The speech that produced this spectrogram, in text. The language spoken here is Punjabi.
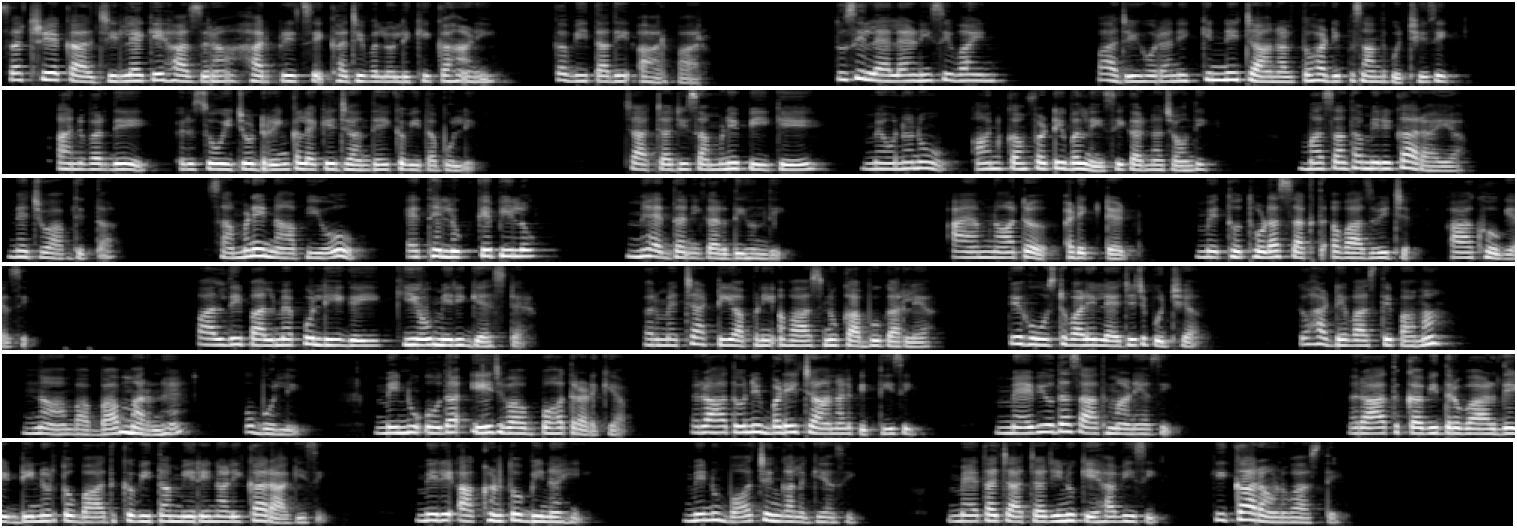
ਸਤਿ ਸ਼੍ਰੀ ਅਕਾਲ ਜੀ, ਲੈ ਕੇ ਹਾਜ਼ਰਾਂ ਹਰਪ੍ਰੀਤ ਸੇਖਾ ਜੀ ਵੱਲੋਂ ਲਿਖੀ ਕਹਾਣੀ, ਕਵਿਤਾ ਦੇ ਆਰ-ਪਾਰ। ਤੁਸੀਂ ਲੈ ਲੈਣੀ ਸੀ ਵਾਈਨ? ਭਾਜੀ ਹੋਰਾਂ ਨੇ ਕਿੰਨੇ ਚਾਅ ਨਾਲ ਤੁਹਾਡੀ ਪਸੰਦ ਪੁੱਛੀ ਸੀ। ਅਨਵਰ ਦੇ ਰਸੋਈ ਚੋਂ ਡਰਿੰਕ ਲੈ ਕੇ ਜਾਂਦੇ ਹੀ ਕਵਿਤਾ ਬੋਲੀ, ਚਾਚਾ ਜੀ ਸਾਹਮਣੇ ਪੀ ਕੇ ਮੈਂ ਉਹਨਾਂ ਨੂੰ ਅਨਕੰਫਰਟੇਬਲ ਨਹੀਂ ਸੀ ਕਰਨਾ ਚਾਹੁੰਦੀ। ਮਸਾਂ ਤਾਂ ਮੇਰੇ ਘਰ ਆਇਆ ਮੈਂ ਜਵਾਬ ਦਿੱਤਾ, ਸਾਹਮਣੇ ਨਾ ਪੀਓ, ਇੱਥੇ ਲੁੱਕ ਕੇ ਪੀ ਲਓ। ਮੈਂ ਇਦਾਂ ਨਹੀਂ ਕਰਦੀ ਹੁੰਦੀ। ਆਈ ਐਮ ਨਾਟ ਐਡਿਕਟਡ ਮੇਥੋਂ ਥੋੜਾ ਸਖਤ ਆਵਾਜ਼ ਵਿੱਚ ਆਖ ਹੋ ਗਿਆ ਸੀ। ਪਲ ਦੀ ਪਲ ਮੈਂ ਭੁੱਲ ਹੀ ਗਈ ਕਿ ਉਹ ਮੇਰੀ ਗੈਸਟ ਹੈ। ਪਰ ਮੈਂ ਝਾਟੀ ਆਪਣੀ ਆਵਾਜ਼ ਨੂੰ ਕਾਬੂ ਕਰ ਲਿਆ ਤੇ ਹੋਸਟ ਵਾਲੇ ਲਹਿਜੇ 'ਚ ਪੁੱਛਿਆ, ਤੁਹਾਡੇ ਵਾਸਤੇ ਪਾਵਾਂ? ਨਾ ਬਾਬਾ, ਮਰਨਾ ਹੈ। ਉਹ ਬੋਲੀ। ਮੈਨੂੰ ਉਹਦਾ ਇਹ ਜਵਾਬ ਬਹੁਤ ਰੜ ਗਿਆ ਰਾਤ ਉਹਨੇ ਬੜੇ ਚਾਅ ਨਾਲ ਪੀਤੀ ਸੀ। ਮੈਂ ਵੀ ਉਹਦਾ ਸਾਥ ਮਾਣਿਆ ਸੀ। ਰਾਤ ਕਵੀ ਦਰਬਾਰ ਦੇ ਡਿਨਰ ਤੋਂ ਬਾਅਦ ਕਵਿਤਾ ਮੇਰੇ ਨਾਲ ਹੀ ਘਰ ਆ ਗਈ ਸੀ। ਮੇਰੇ ਆਖਣ ਤੋਂ ਬਿਨਾਂ ਹੀ ਮੈਨੂੰ ਬਹੁਤ ਚੰਗਾ ਲੱਗਿਆ ਸੀ। ਮੈਂ ਤਾਂ ਚਾਚਾ ਜੀ ਨੂੰ ਕਿਹਾ ਵੀ ਸੀ ਕਿ ਘਰ ਆਉਣ ਵਾਸਤੇ।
